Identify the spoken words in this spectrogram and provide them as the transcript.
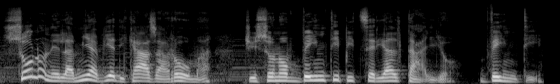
Solo nella mia via di casa a Roma ci sono 20 pizzerie al taglio. 20.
